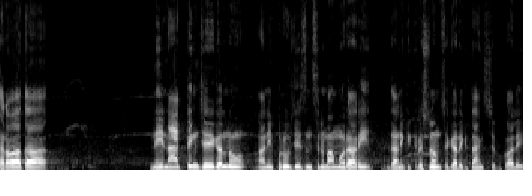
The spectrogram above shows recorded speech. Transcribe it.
తర్వాత నేను యాక్టింగ్ చేయగలను అని ప్రూవ్ చేసిన సినిమా మురారి. దానికి కృష్ణవంశీ గారికి థ్యాంక్స్ చెప్పుకోవాలి.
